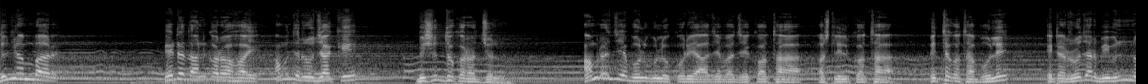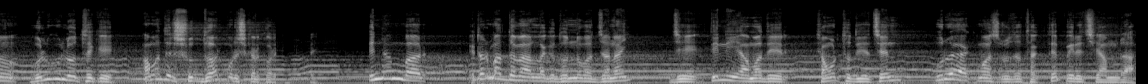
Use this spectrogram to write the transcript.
দুই নম্বর, এটা দান করা হয় আমাদের রোজাকে বিশুদ্ধ করার জন্য। আমরা যে ভুলগুলো করি আজে বাজে কথা, অশ্লীল কথা, মিথ্যা কথা বলে, এটা রোজার বিভিন্ন ভুলগুলো থেকে আমাদের শুদ্ধ আর পরিষ্কার করে। তিন নম্বর, এটার মাধ্যমে আল্লাহকে ধন্যবাদ জানাই। যে তিনি আমাদের সামর্থ্য দিয়েছেন, পুরো এক মাস রোজা থাকতে পেরেছি আমরা।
